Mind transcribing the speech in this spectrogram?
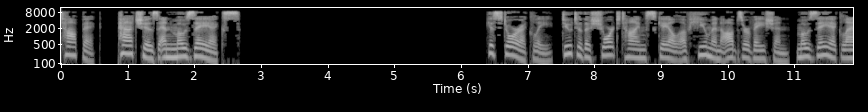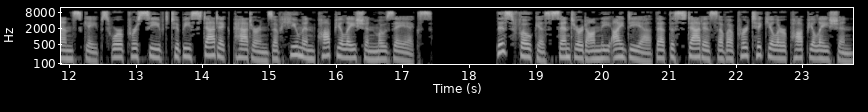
Topic: Patches and mosaics. Historically, due to the short time scale of human observation, mosaic landscapes were perceived to be static patterns of human population mosaics. This focus centered on the idea that the status of a particular population,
